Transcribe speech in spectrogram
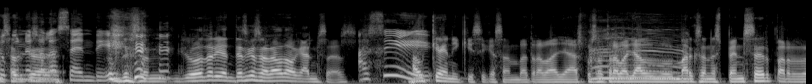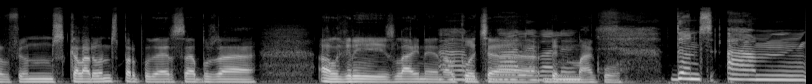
això coneix que... a la Sandy. Jo tenia entès que s'anava del Kansas. Ah, sí? El Kenny sí que se'n va treballar. Es posa a treballar al Marks and Spencer per fer uns calarons per poder-se posar el gris al Ah, cotxe vale, vale. ben maco. Doncs um,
